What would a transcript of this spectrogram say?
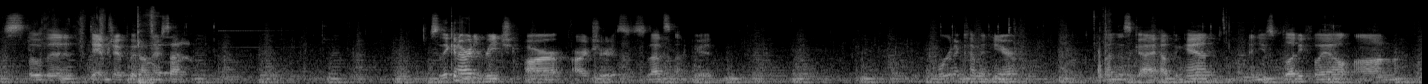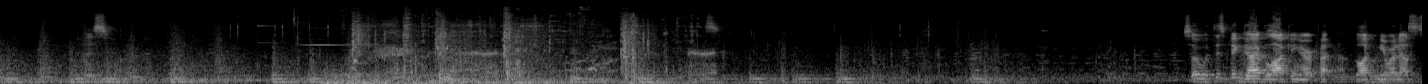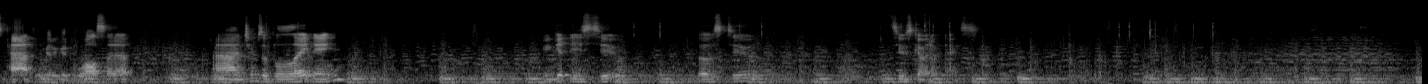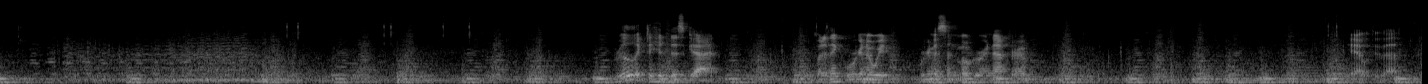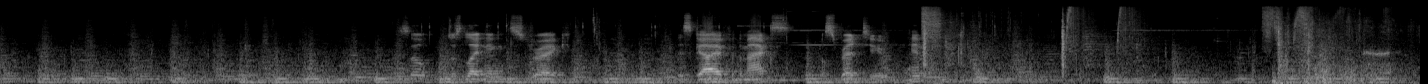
slow the damage output on their side. So they can already reach our archers, so that's not good. We're gonna come in here, lend this guy helping hand, and use Bloody Flail on this one. So with this big guy blocking our blocking everyone else's path, we've got a good wall set up. Uh, in terms of lightning, we can get these two, those two. Let's see who's coming up next. Like to hit this guy. But I think we're gonna wait. We're gonna send Mogr in after him. Yeah, we'll do that. So, just lightning strike this guy for the max. We'll spread to him.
